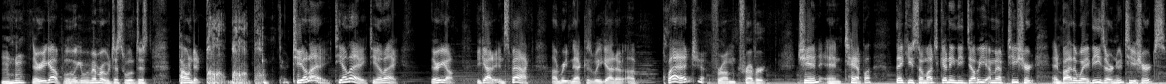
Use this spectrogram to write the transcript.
There you go. Well, we can remember. We'll just we'll just pound it. TLA, TLA, TLA. There you go. You got it. In fact, I'm reading that because we got a, a pledge from Trevor Chin in Tampa. Thank you so much. Getting the WMF T-shirt. And by the way, these are new T-shirts.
